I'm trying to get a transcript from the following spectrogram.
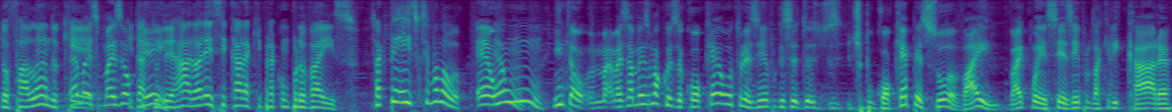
Tô falando que, É, mas- mas é que tá ok. tudo errado. Olha esse cara aqui pra comprovar isso. Só que tem isso que você falou. É um. Então, ma- mas a mesma coisa, qualquer outro exemplo que você. Tipo, qualquer pessoa vai, vai conhecer exemplo daquele cara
